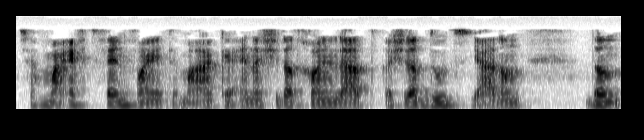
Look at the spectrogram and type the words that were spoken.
zeg maar, echt fan van je te maken. En als je dat gewoon inderdaad, als je dat doet, ja, dan, dan,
